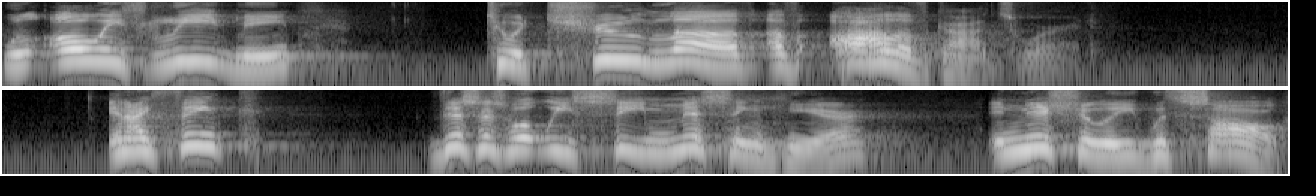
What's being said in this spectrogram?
will always lead me to a true love of all of God's Word. And I think this is what we see missing here initially with Saul.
